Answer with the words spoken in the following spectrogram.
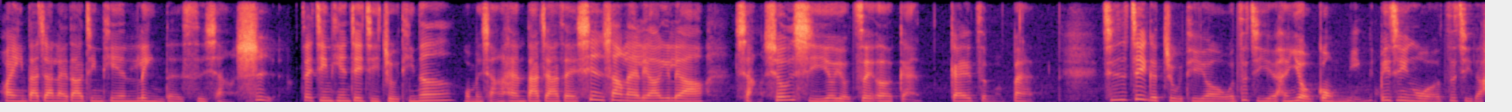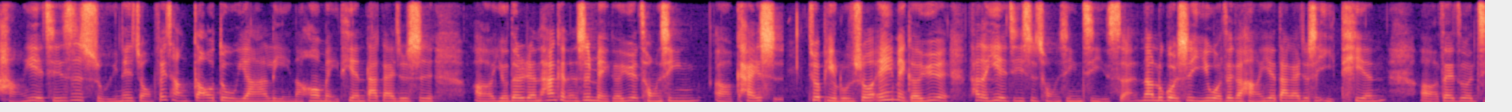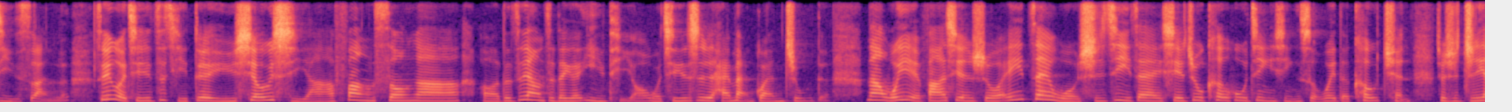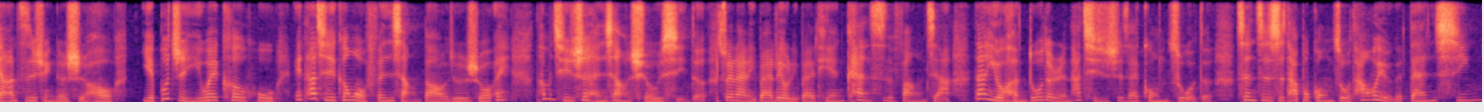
欢迎大家来到今天令的思想室。在今天这集主题呢，我们想要和大家在线上来聊一聊：想休息又有罪恶感，该怎么办？其实这个主题哦，我自己也很有共鸣。毕竟我自己的行业其实是属于那种非常高度压力，然后每天大概就是，呃，有的人他可能是每个月重新呃开始，就比如说，诶，每个月他的业绩是重新计算。那如果是以我这个行业，大概就是以天呃在做计算了。所以我其实自己对于休息啊、放松啊呃的这样子的一个议题哦，我其实是还蛮关注的。那我也发现说，诶，在我实际在协助客户进行所谓的 coaching，就是职涯咨询的时候，也不止一位客户，诶，他其实跟我分享到，就是说，诶，他们其实是很想休息的。虽然礼拜六、礼拜天看似放假，但有很多的人他其实是在工作的，甚至是他不工作，他会有一个担心。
